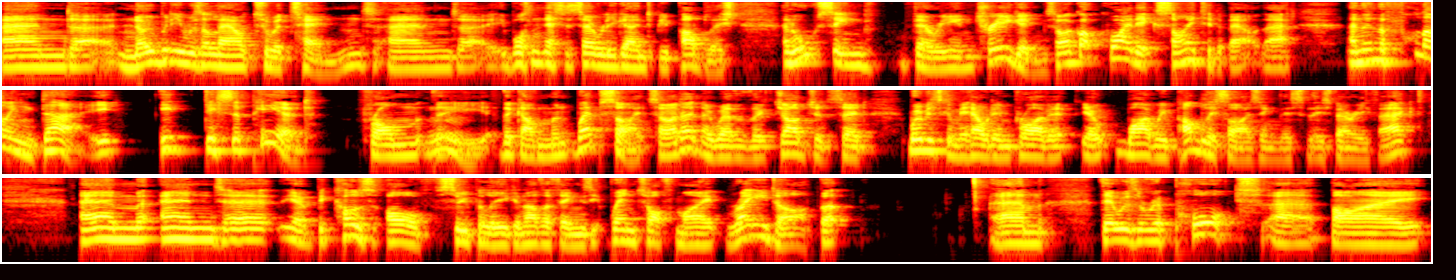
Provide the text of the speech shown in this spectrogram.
And uh, nobody was allowed to attend, and uh, it wasn't necessarily going to be published, and all seemed very intriguing. So I got quite excited about that. And then the following day, it disappeared from the, mm. the government website. So I don't know whether the judge had said, well, it's going to be held in private. You know, why are we publicising this this very fact? Um, and uh, because of Super League and other things, it went off my radar. But um, there was a report uh, by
